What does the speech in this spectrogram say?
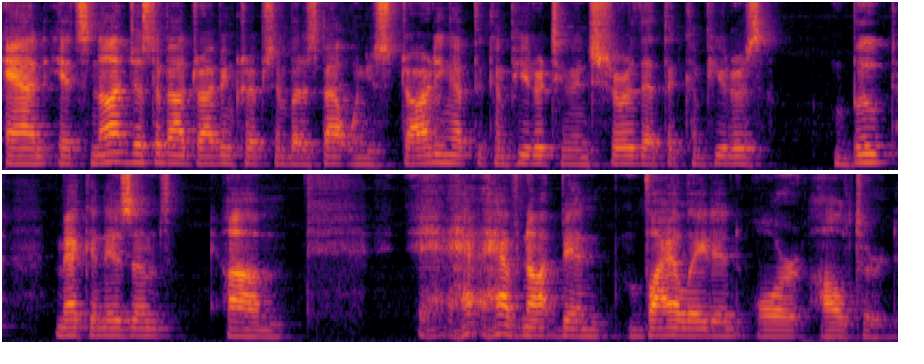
And it's not just about drive encryption, but it's about when you're starting up the computer to ensure that the computer's boot mechanisms um, ha have not been violated or altered.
